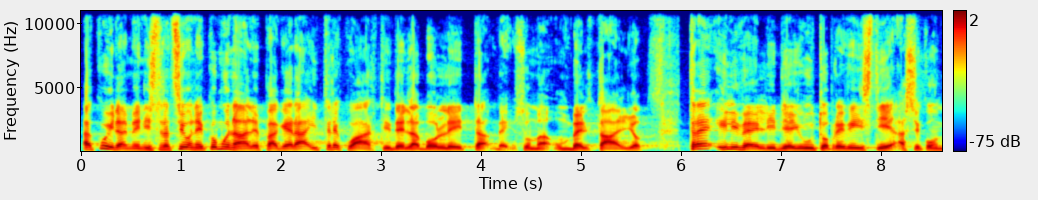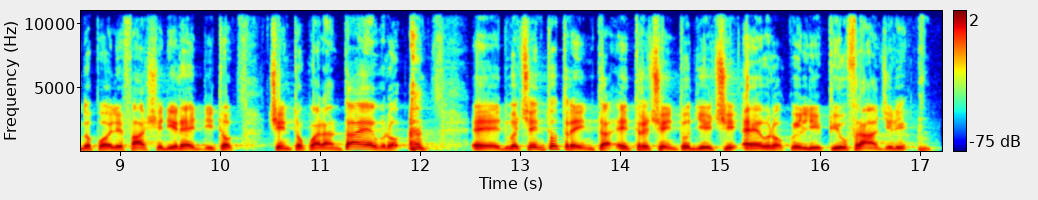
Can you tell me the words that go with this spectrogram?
a cui l'amministrazione comunale pagherà i tre quarti della bolletta. Beh, insomma, un bel taglio. Tre i livelli di aiuto previsti a secondo poi le fasce di reddito, 140 euro, eh, 230 e 310 euro, quelli più fragili.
